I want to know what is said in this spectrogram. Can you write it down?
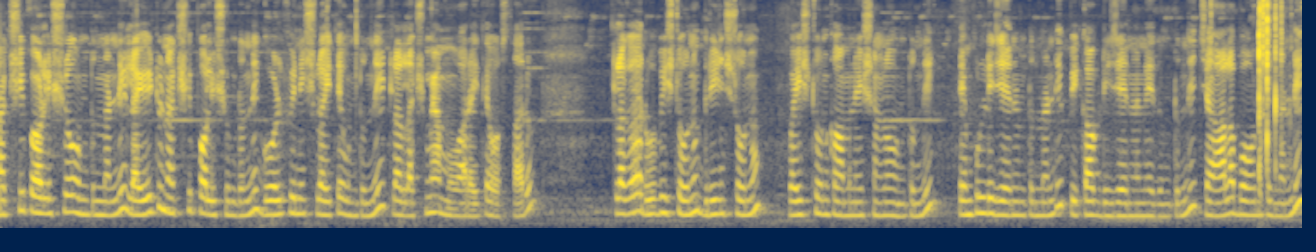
నక్షి పాలిష్లో ఉంటుందండి లైట్ నక్షి పాలిష్ ఉంటుంది గోల్డ్ ఫినిష్లో అయితే ఉంటుంది. ఇట్లా లక్ష్మీ అమ్మవారు అయితే వస్తారు. ఇట్లాగా ruby stone green stone white stone కాంబినేషన్లో ఉంటుంది. టెంపుల్ డిజైన్ ఉంటుందండి పికాక్ డిజైన్ అనేది ఉంటుంది. చాలా బాగుంటుందండి.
